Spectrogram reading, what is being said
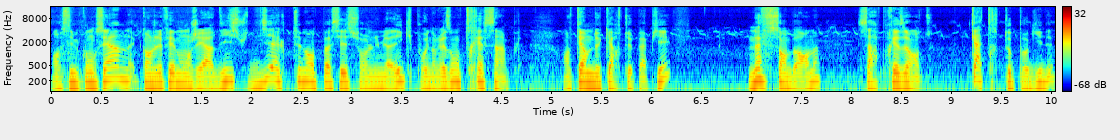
en ce qui me concerne, quand j'ai fait mon GR10, je suis directement passé sur le numérique pour une raison très simple. En termes de cartes papier, 900 bornes, ça représente 4 topoguides,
